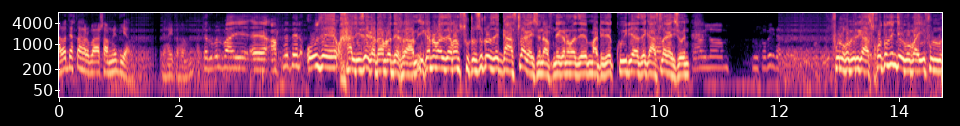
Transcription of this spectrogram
আরও দেখতে পারবা সামনে দিয়াও। আচ্ছা রুবেল ভাই আপনাদের ও যে খালি জায়গাটা আমরা দেখলাম এখানের মাঝে দেখলাম ছোট ছোট যে গাছ লাগাইছেন আপনি এখানের মাঝে মাটিতে কুইরিয়া যে গাছ লাগাইছেন। ফুলকপির গাছ। কতদিন যাইব ভাই? এই ফুল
